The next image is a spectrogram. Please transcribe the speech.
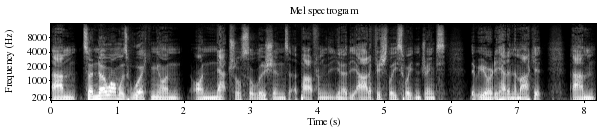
Um, so no one was working on on natural solutions apart from the you know the artificially sweetened drinks that we already had in the market. Um,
